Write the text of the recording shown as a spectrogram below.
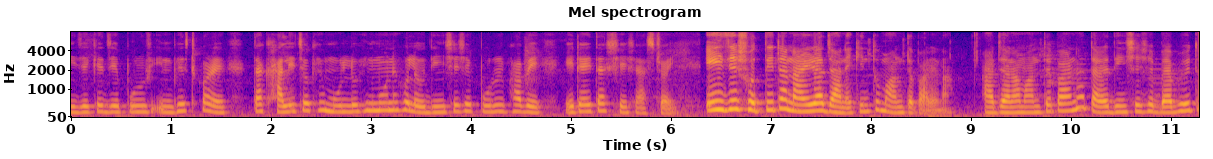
নিজেকে যে পুরুষ ইনভেস্ট করে, তা খালি চোখে মূল্যহীন মনে হলেও দিন শেষে পুরুষ ভাবে এটাই তার শেষ আশ্রয়। এই যে সত্যিটা নারীরা জানে কিন্তু মানতে পারে না। আর যারা মানতে পারে না, তারা দিন শেষে ব্যবহৃত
